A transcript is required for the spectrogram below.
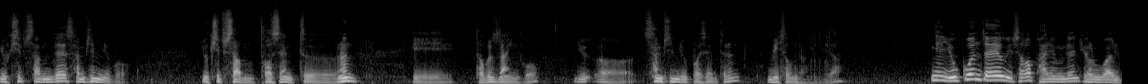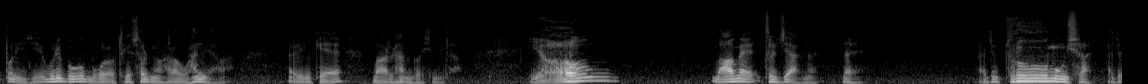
63대 36으로 63%는 이 더불당이고 어, 36%는 미통당입니다. 유권자의 의사가 반영된 결과일 뿐이지 우리 보고 뭘 어떻게 설명하라고 하냐 이렇게 말을 하는 것입니다. 영 마음에 들지 않는 네. 아주 두루뭉실한 아주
